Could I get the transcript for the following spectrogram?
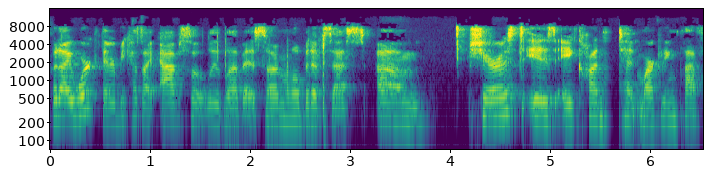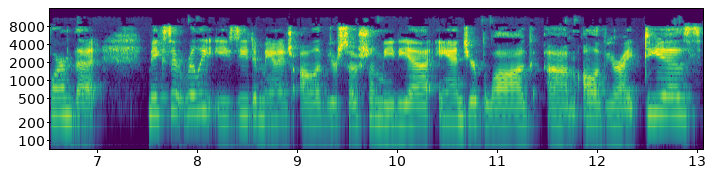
but I work there because I absolutely love it. So I'm a little bit obsessed. Um, Shareist is a content marketing platform that makes it really easy to manage all of your social media and your blog, um, all of your ideas,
